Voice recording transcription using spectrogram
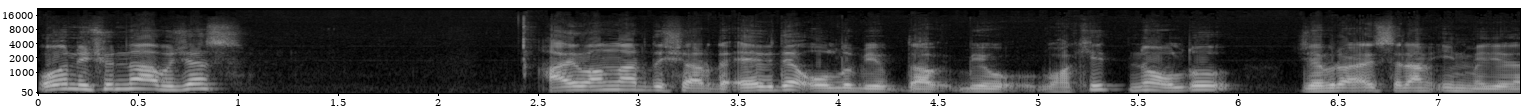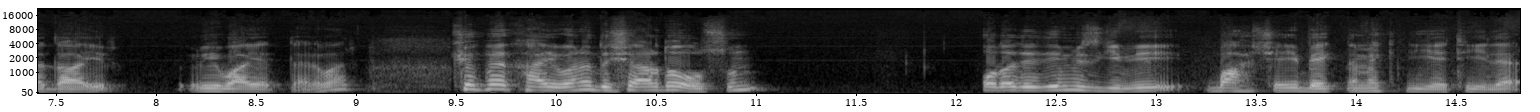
Onun için ne yapacağız? Hayvanlar dışarıda, evde oldu bir, bir vakit. Ne oldu? Cebrail aleyhisselam inmediğine dair rivayetler var. Köpek hayvanı dışarıda olsun. O da dediğimiz gibi bahçeyi beklemek niyetiyle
